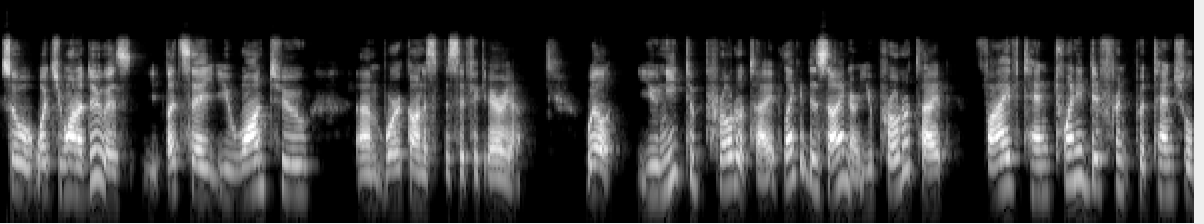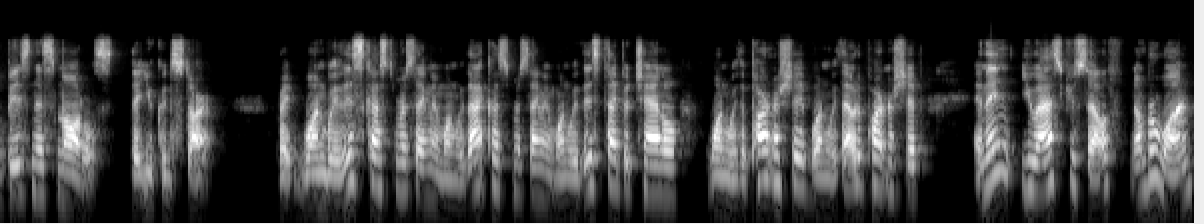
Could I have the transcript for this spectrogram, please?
So what you want to do is let's say you want to um, work on a specific area. Well you need to prototype like a designer you prototype 5 10 20 different potential business models that you could start right? One with this customer segment, one with that customer segment, one with this type of channel, one with a partnership, one without a partnership. And then you ask yourself, number one,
